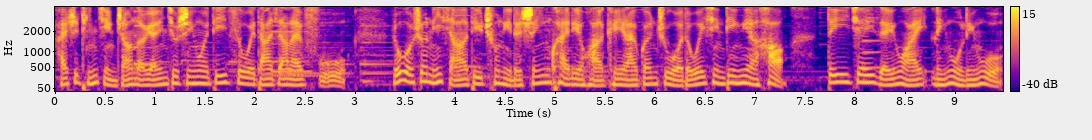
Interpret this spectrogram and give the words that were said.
还是挺紧张的，原因就是因为第一次为大家来服务。如果说你想要递出你的声音快递的话，可以来关注我的微信订阅号 DJZY 零五零五，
